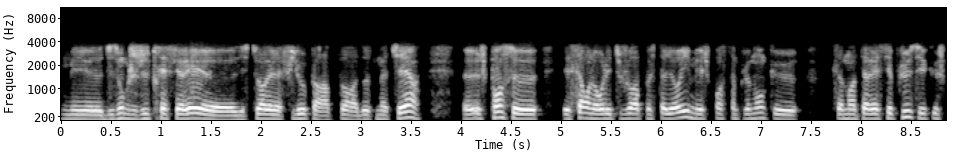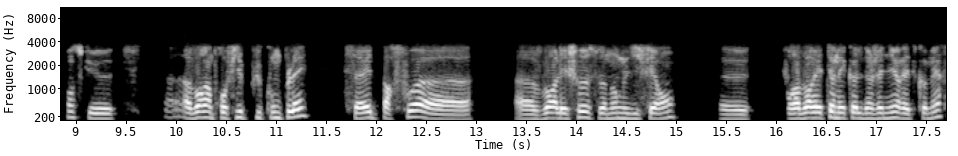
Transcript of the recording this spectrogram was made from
mais euh, disons que j'ai juste préféré euh, l'histoire et la philo par rapport à d'autres matières. Euh, je pense, et ça on le relit toujours a posteriori, mais je pense simplement que ça m'intéressait plus et que je pense que avoir un profil plus complet, ça aide parfois à, à voir les choses sous un angle différent. pour avoir été en école d'ingénieur et de commerce,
